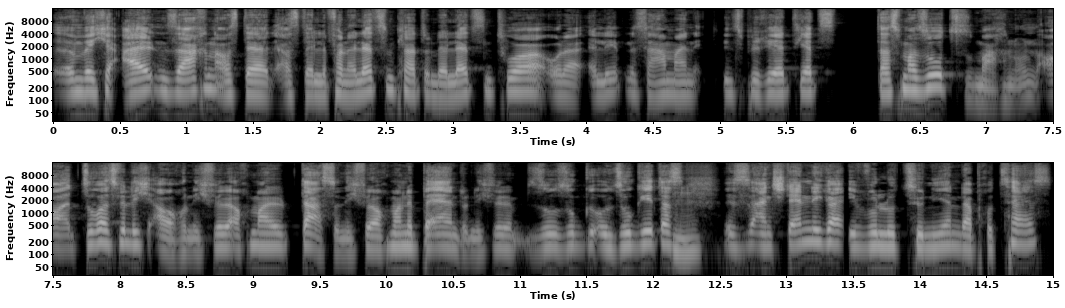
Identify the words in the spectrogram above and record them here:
irgendwelche alten Sachen aus der, aus der, von der letzten Platte und der letzten Tour oder Erlebnisse haben einen inspiriert, jetzt das mal so zu machen. Und oh, sowas will ich auch. Und ich will auch mal das und ich will auch mal eine Band und ich will so, so, und so geht das. Mhm. Es ist ein ständiger evolutionierender Prozess.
